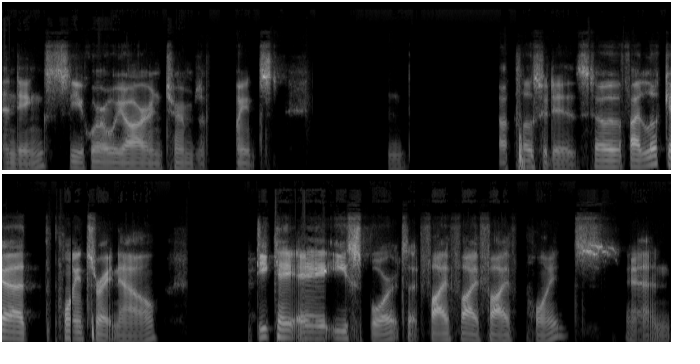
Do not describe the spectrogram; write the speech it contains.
endings, see where we are in terms of points and how close it is. So if I look at the points right now, DKA Esports at 555 points and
